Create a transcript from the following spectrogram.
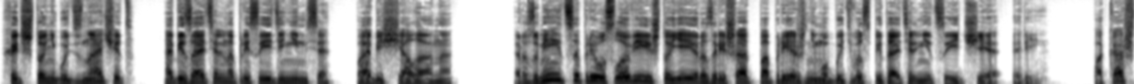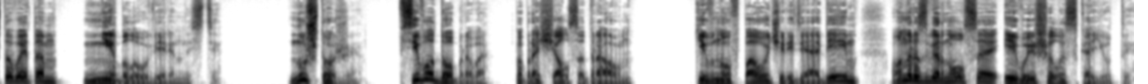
хоть что-нибудь значит, Обязательно присоединимся», — пообещала она. Разумеется, при условии, что ей разрешат по-прежнему быть воспитательницей Че Ри. Пока что в этом не было уверенности. «Ну что же, всего доброго», — попрощался Траун. Кивнув по очереди обеим, он развернулся и вышел из каюты.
